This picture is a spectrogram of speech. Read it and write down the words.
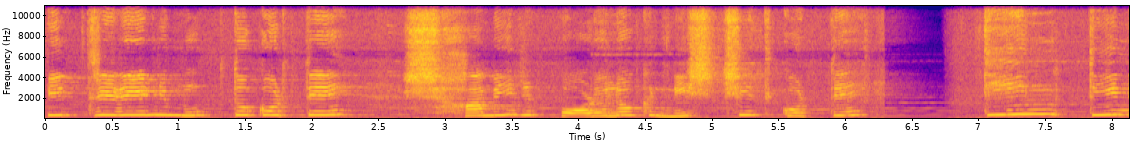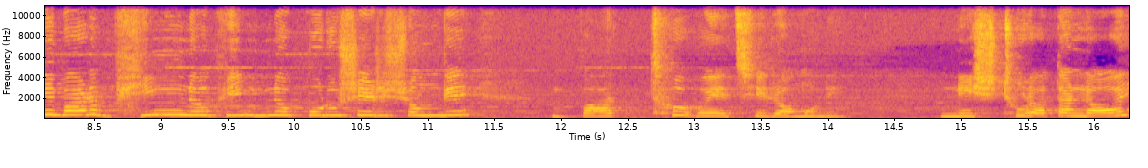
পিতৃঋণ মুক্ত করতে, স্বামীর পরলোক নিশ্চিত করতে, তিন তিনবার ভিন্ন ভিন্ন পুরুষের সঙ্গে বাধ্য হয়েছি রমণী। নিষ্ঠুরতা নয়,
